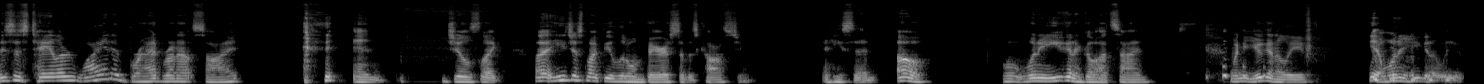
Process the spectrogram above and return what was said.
"Mrs. Taylor, why did Brad run outside?" and Jill's like, uh, "He just might be a little embarrassed of his costume." And he said, "Oh, well, when are you gonna go outside?" when are you gonna leave? Yeah, when are you gonna leave?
